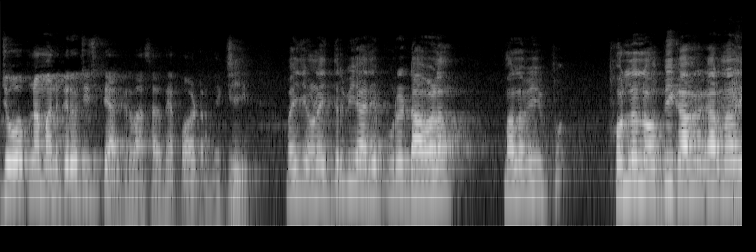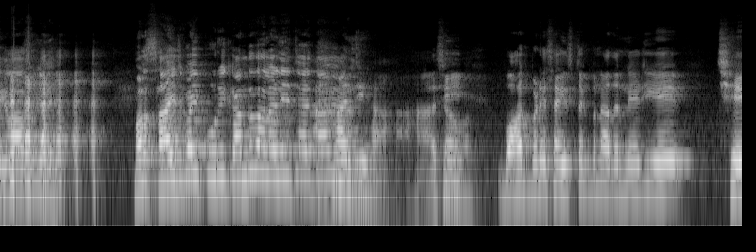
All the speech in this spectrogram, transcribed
ਜੋ ਆਪਣਾ ਮਨ ਕਰੇ ਉਹ ਚੀਜ਼ ਤਿਆਰ ਕਰਵਾ ਸਕਦੇ ਆਪਾਂ ਆਰਡਰ ਦੇ ਕੇ ਜੀ। ਬਾਈ ਜੀ ਹੁਣ ਇੱਧਰ ਵੀ ਆ ਜੇ ਪੂਰੇ ਡਬਲ ਮਤਲਬ ਵੀ ਫੁੱਲ ਲੌਬੀ ਕਵਰ ਕਰਨ ਵਾਲੇ ਗਲਾਸ ਵੀ ਨੇ। ਮਤਲਬ ਸਾਈਜ਼ ਬਾਈ ਪੂਰੀ ਕੰਧ ਦਾ ਲੈ ਲਈ ਚਾਹੇ ਤਾਂ ਵੀ ਹਾਂਜੀ ਹਾਂ ਹਾਂ ਅਸੀਂ। ਬਹੁਤ ਬੜੇ ਸਾਈਜ਼ ਤੱਕ ਬਣਾ ਦਿੰਨੇ ਆ ਜੀ। ਇਹ 6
